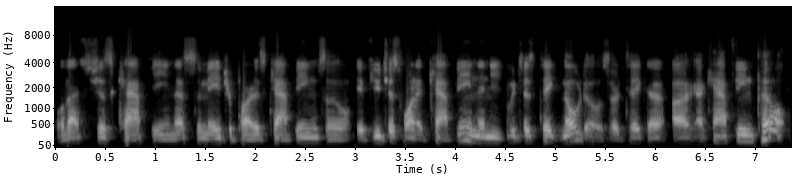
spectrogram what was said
Well, that's just caffeine. That's the major part is caffeine. So if you just wanted caffeine, then you would just take NoDoz or take a, a, a caffeine pill.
